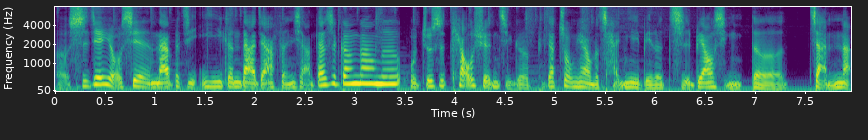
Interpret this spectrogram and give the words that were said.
呃时间有限，来不及一一跟大家分享。但是刚刚呢，我就是挑选几个比较重要的产业别的指标型的展览，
